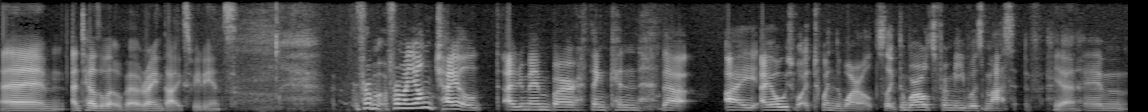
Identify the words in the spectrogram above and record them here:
Um, and tell us a little bit around that experience. From from a young child i remember thinking that i i always wanted to win the worlds like the worlds for me was massive Yeah. um,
